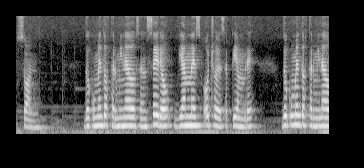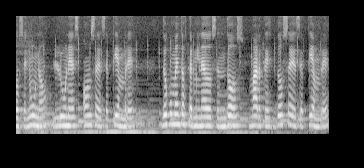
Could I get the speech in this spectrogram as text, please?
son documentos terminados en 0, viernes 8 de septiembre, documentos terminados en 1, lunes 11 de septiembre, documentos terminados en 2, martes 12 de septiembre,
